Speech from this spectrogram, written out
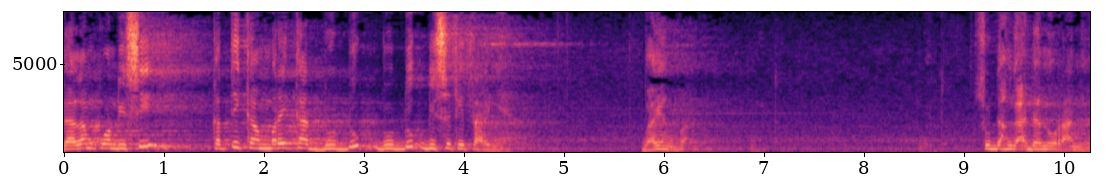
dalam kondisi ketika mereka duduk-duduk di sekitarnya. Bayang Pak. Sudah nggak ada nurani.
